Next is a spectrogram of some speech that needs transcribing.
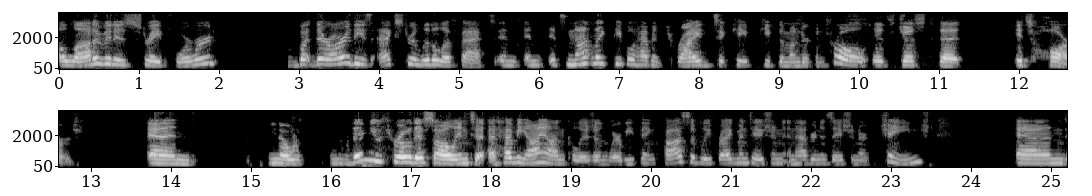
A lot of it is straightforward but there are these extra little effects and and it's not like people haven't tried to keep keep them under control it's just that it's hard and you know Mm-hmm. then you throw this all into a heavy ion collision where we think possibly fragmentation and hadronization are changed and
